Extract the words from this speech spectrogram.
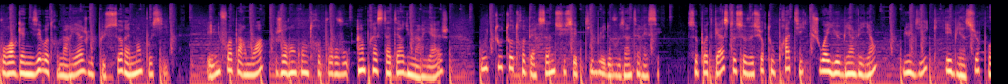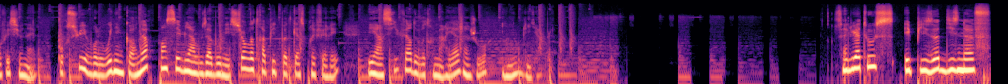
pour organiser votre mariage le plus sereinement possible. Et une fois par mois, je rencontre pour vous un prestataire du mariage ou toute autre personne susceptible de vous intéresser. Ce podcast se veut surtout pratique, joyeux, bienveillant, ludique et bien sûr professionnel. Pour suivre le Wedding Corner, pensez bien à vous abonner sur votre appli de podcast préféré et ainsi faire de votre mariage un jour inoubliable. Salut à tous, épisode 19.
